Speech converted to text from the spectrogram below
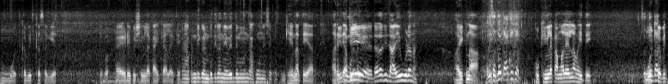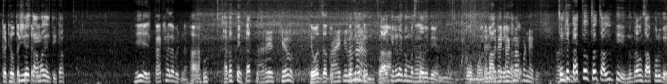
मोदकं बितकं सगळी आहेत. हे बघ ह्या एडे फिशिंगला काय काय आलंय ते. पण आपण ती गणपतीला नैवेद्य म्हणून दाखवू नाही शकत. घे ना ते यार. अरे ते दादा ती जाळी उघडा ना. ऐक ना. अरे सध्या टाक याच्यात. कुकिंगला कामाला येईल ना भाई ते. सध्या मोदकं टाक. बितकं सगळी. कामाला येईल ती टाक. हे काय खायला भेटणार? हा तू खातात ते टाक. अरे ठेव. ठेवत जा तू. काय केलं ना? फ्राय केलेलं एकदम मस्त होते ते. बो- त्याला बांधले काही नाही टाकणार चांगलं. पण नाही तू. चल चल टाक चल चल चालेल ती. नंतर आपण साफ करू दे.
